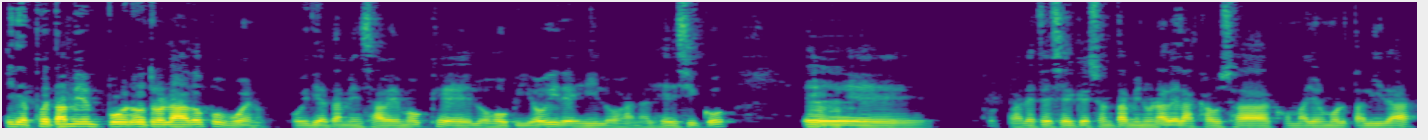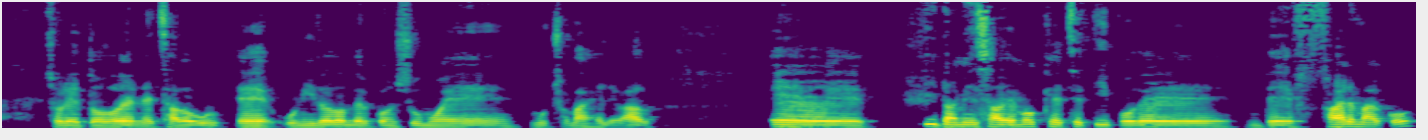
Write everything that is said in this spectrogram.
Y después también, por otro lado, pues bueno, hoy día también sabemos que los opioides y los analgésicos pues parece ser que son también una de las causas con mayor mortalidad, sobre todo en Estados eh, Unidos, donde el consumo es mucho más elevado. Eh, y también sabemos que este tipo de, fármacos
